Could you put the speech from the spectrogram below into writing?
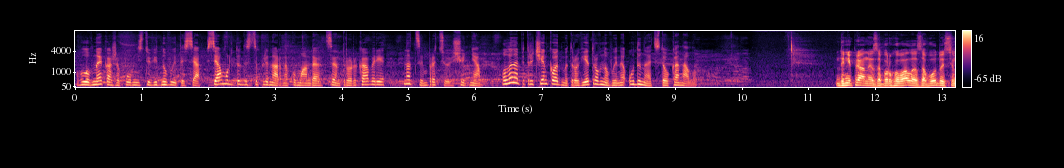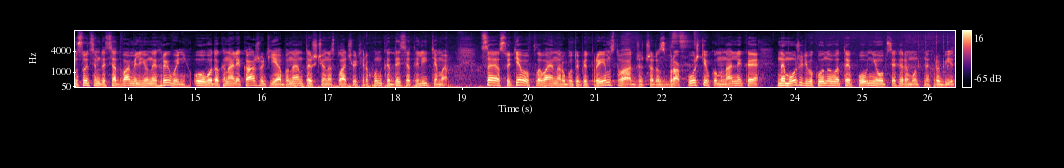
Головне каже повністю відновитися. Вся мультидисциплінарна команда центру рекавері над цим працює щодня. Олена Петриченкова, Дмитро Вєтров. Новини 11 каналу. Дніпряни заборгували за воду 772 мільйони гривень. У водоканалі кажуть, є абоненти, що не сплачують рахунки десятиліттями. Це суттєво впливає на роботу підприємства, адже через брак коштів комунальники не можуть виконувати повні обсяги ремонтних робіт.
